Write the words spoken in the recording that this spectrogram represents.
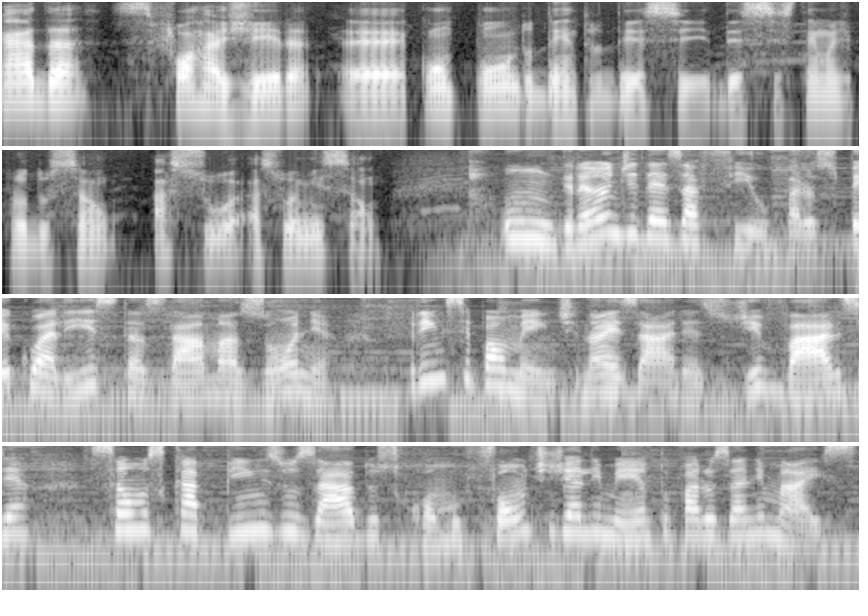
cada forrageira é, compondo dentro desse, desse sistema de produção a sua, a sua missão. Um grande desafio para os pecuaristas da Amazônia, principalmente nas áreas de várzea, são os capins usados como fonte de alimento para os animais.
